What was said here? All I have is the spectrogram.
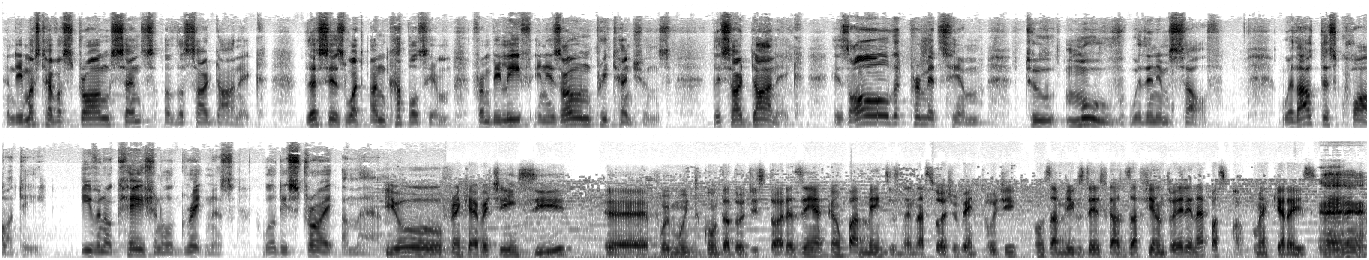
and he must have a strong sense of the sardonic. This is what uncouples him from belief in his own pretensions. The sardonic is all that permits him to move within himself. Without this quality, even occasional greatness will destroy a man. E o Frank Herbert em si é, foi muito contador de histórias em acampamentos, né? Na sua juventude, com os amigos dele ficavam desafiando ele, né, Pascoal? Como é que era isso? É,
